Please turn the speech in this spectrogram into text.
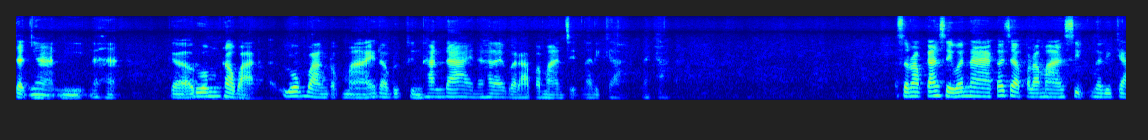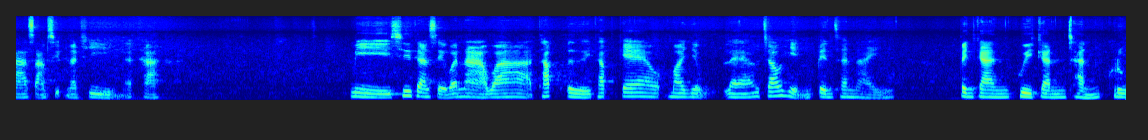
จัดงานนี้นะคะก็ร่วมถวายร่วมวางดอกไม้เราลึกถึงท่านได้นะคะในเวลาประมาณ 7 นาฬิกานะคะสำหรับการเสวนาก็จะประมาณ 10 นาฬิกา 30 นาทีนะคะ มีชื่อการเสวนาว่าทับเอ๋ยทับแก้วมาอยู่แล้วเจ้าเห็นเป็นชนไหน เป็นการคุยกันฉันครู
